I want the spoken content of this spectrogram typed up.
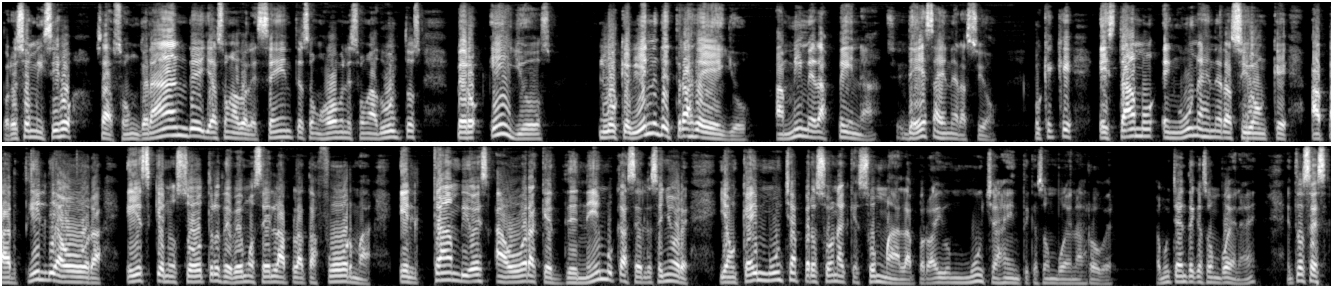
Por eso mis hijos, o sea, son grandes, ya son adolescentes, son jóvenes, son adultos, pero ellos, lo que viene detrás de ellos, a mí me da pena de esa generación. Porque es que estamos en una generación que a partir de ahora es que nosotros debemos ser la plataforma. El cambio es ahora que tenemos que hacerlo, señores. Y aunque hay muchas personas que son malas, pero hay mucha gente que son buenas, Robert. Hay mucha gente que son buenas. ¿eh? Entonces,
